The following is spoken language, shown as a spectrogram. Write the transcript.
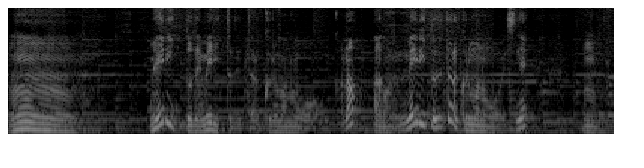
うん。メリットでメリットで言ったら車の方が多いかな。あのメリットで言ったら車の方が多いですね。うん。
